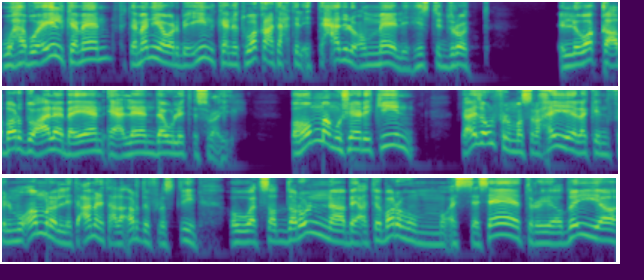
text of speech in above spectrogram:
وهابوعيل كمان في 48 كانت وقع تحت الاتحاد العمالي هيستدروت اللي وقع برضو على بيان إعلان دولة إسرائيل. فهم مشاركين مش عايز أقول في المسرحية لكن في المؤامرة اللي اتعملت على أرض فلسطين هو تصدروا لنا باعتبارهم مؤسسات رياضية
